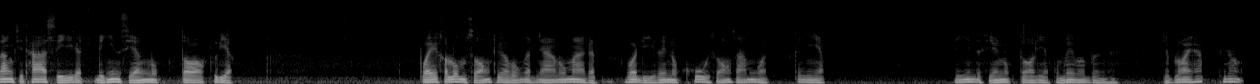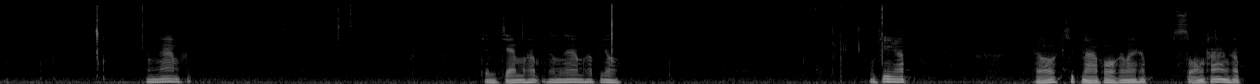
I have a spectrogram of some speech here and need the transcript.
ร่างสีท่าสีกับได้งยินเสียงนกตอเรียกปล่อยเขาล่มสองเทือผมกับยางลงมากกับว่าดีเลยนกคู่สองสามงวดก็เงียบได้ยินแต่เสียงนกตอเรียกผมเลยมาเบิ่งครับเรียบร้อยครับ พี่น้องงามๆครับแจมๆครับงามๆครับพี่น้องโอเคครับ เดี๋ยวคลิปหน้าพอกันไหมครับ สองทางครับ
